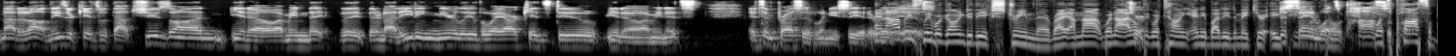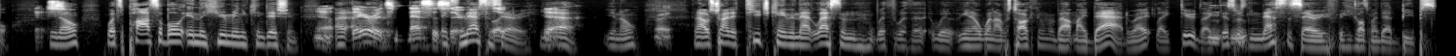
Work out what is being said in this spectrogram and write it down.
Not at all. And these are kids without shoes on. You know, I mean, they, they they're not eating nearly the way our kids do. You know, I mean, it's it's impressive when you see it. it And really obviously, is. we're going to the extreme there, right? I'm not. We're not. I don't Sure. think we're telling anybody to make your 18 saying month what's old- What's possible. possible? Yes. You know, what's possible in the human condition. yeah, there it's necessary. it's necessary. Like, yeah. You know, Right. And I was trying to teach Kanan that lesson with with, a, with you know when I was talking to him about my dad, right? Like, dude, like this was necessary. For, he calls my dad Beeps.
